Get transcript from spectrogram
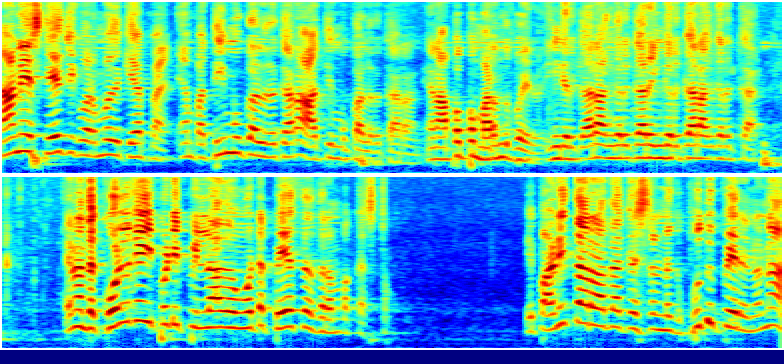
நானே ஸ்டேஜுக்கு வரும்போது கேட்பேன் ஏன்பா திமுகவில் இருக்காரா அதிமுகவில் இருக்காரான்னு ஏன்னா அப்பப்போ மறந்து போயிடுது இங்கே இருக்காரு அங்கே இருக்காரு இங்கே இருக்காரு அங்கே இருக்கார். ஏன்னா அந்த கொள்கை பிடிப்பு இல்லாதவங்ககிட்ட பேசுறது ரொம்ப கஷ்டம். இப்போ அனிதா ராதாகிருஷ்ணனுக்கு புது பேர் என்னன்னா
